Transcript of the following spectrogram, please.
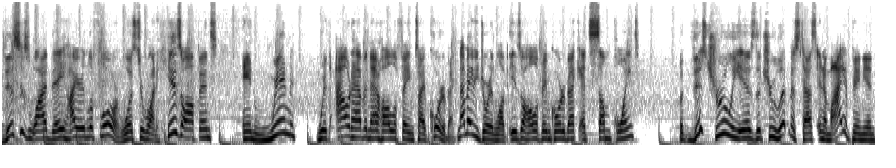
this is why they hired LaFleur, was to run his offense and win without having that Hall of Fame type quarterback. Now, maybe Jordan Love is a Hall of Fame quarterback at some point, but this truly is the true litmus test. And in my opinion,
